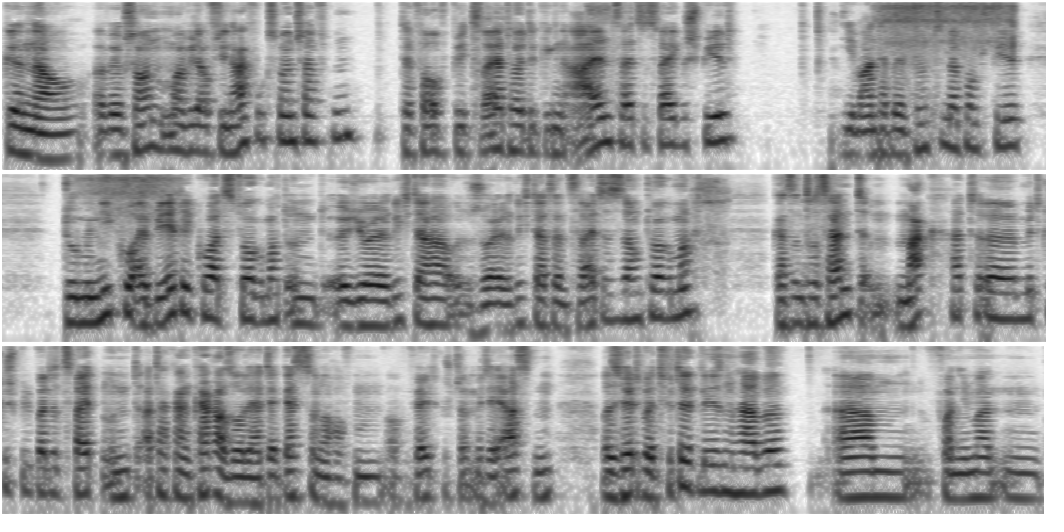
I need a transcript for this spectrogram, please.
Genau. Wir schauen mal wieder auf die Nachwuchsmannschaften. Der VfB 2 hat heute gegen Aalen 2 zu 2 gespielt. Die waren Tabellen 15 vom Spiel. Domenico Alberico hat das Tor gemacht und äh, Joel Richter, Joel Richter hat sein zweites Saisontor gemacht. Ganz interessant, Mack hat äh, mitgespielt bei der zweiten und Atakan Karasor, der hat ja gestern noch auf dem, auf dem Feld gestanden mit der ersten. Was ich heute bei Twitter gelesen habe, ähm, von jemandem,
